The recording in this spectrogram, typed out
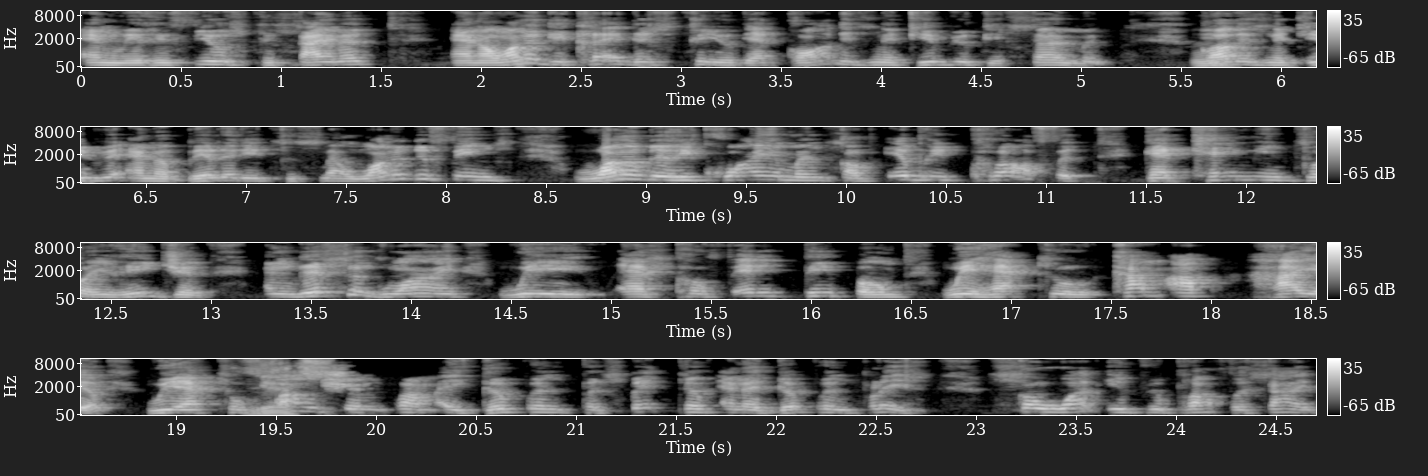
and we refuse to sign it. And I want to declare this to you that God is going to give you discernment. Mm. God is going to give you an ability to smell. One of the things, one of the requirements of every prophet that came into a region, and this is why we, as prophetic people, we have to come up higher. We have to yes. function from a different perspective and a different place. So, what if you prophesy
